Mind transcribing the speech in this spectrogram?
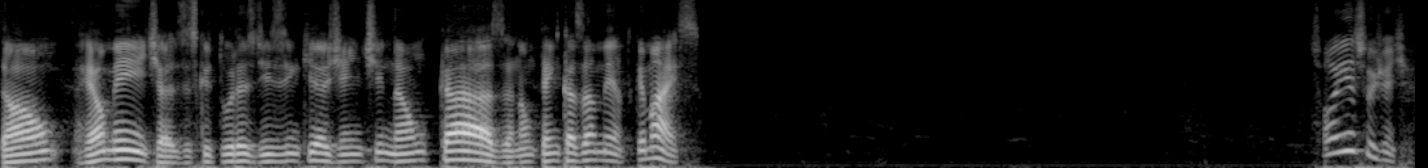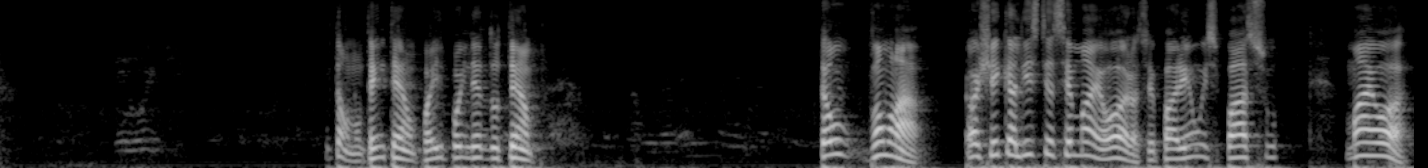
Então, realmente, as escrituras dizem que a gente não casa, não tem casamento. O que mais? Só isso, gente. Então, não tem tempo. Aí põe dentro do tempo. Então, vamos lá. Eu achei que a lista ia ser maior. Eu separei um espaço maior.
